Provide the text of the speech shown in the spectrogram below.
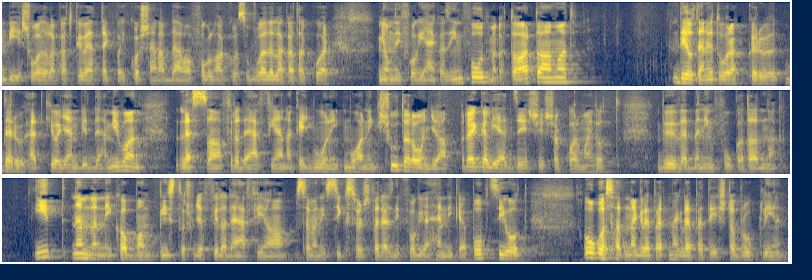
nba és oldalakat követtek, vagy kosárlabdával foglalkozó oldalakat, akkor nyomni fogják az infót, meg a tartalmat. Délután 5 óra körül derülhet ki, hogy Embiiddel mi van. Lesz a Philadelphia-nak egy morning shooter rondja, reggeli edzés, és akkor majd ott bővebben infókat adnak. Itt nem lennék abban biztos, hogy a Philadelphia 76ers fedezni fogja a handicap opciót, okozhat meglepet, meglepetést a Brooklyn.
